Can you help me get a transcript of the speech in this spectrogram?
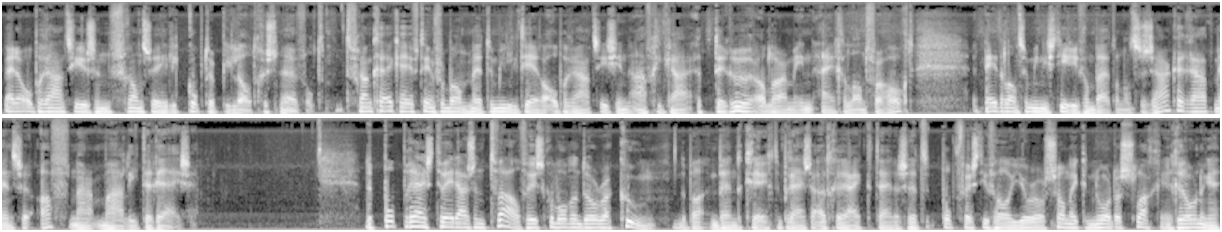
Bij de operatie is een Franse helikopterpiloot gesneuveld. Frankrijk heeft in verband met de militaire operaties in Afrika het terreuralarm in eigen land verhoogd. Het Nederlandse ministerie van Buitenlandse Zaken raadt mensen af naar Mali te reizen. De popprijs 2012 is gewonnen door Raccoon. De band kreeg de prijs uitgereikt tijdens het popfestival Eurosonic Noorderslag in Groningen.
